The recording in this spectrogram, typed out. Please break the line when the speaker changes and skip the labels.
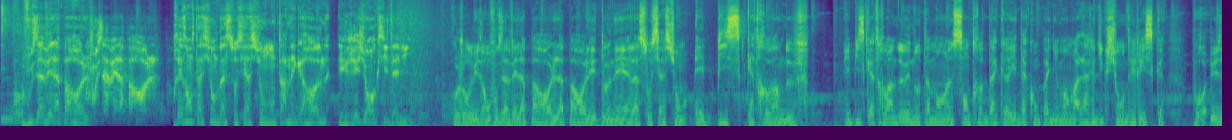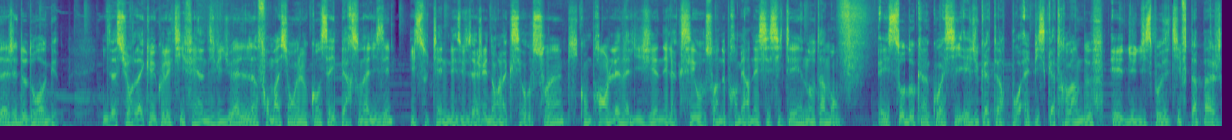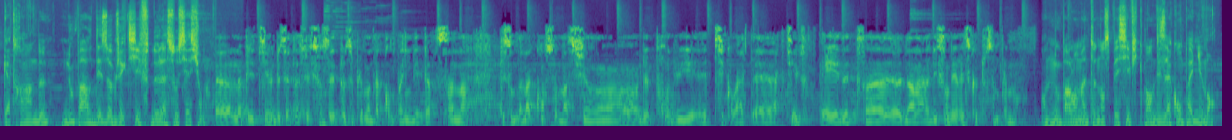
Vous avez la parole. Vous avez la parole. Présentation d'associations Tarn-et-Garonne et région Occitanie.
Aujourd'hui dans Vous avez la parole, la parole est donnée à l'association EPIS 82. EPIS 82 est notamment un centre d'accueil et d'accompagnement à la réduction des risques pour usagers de drogue. Ils assurent l'accueil collectif et individuel, l'information et le conseil personnalisé. Ils soutiennent les usagers dans l'accès aux soins, qui comprend l'aide à l'hygiène et l'accès aux soins de première nécessité notamment et Sodokin Kwasi, éducateur pour EPIS 82 et du dispositif Tapage 82, nous parle des objectifs de l'association.
Euh, L'objectif de cette association, c'est tout simplement d'accompagner les personnes qui sont dans la consommation de produits psychoactifs et d'être euh, dans la réduction des risques tout simplement.
Nous parlons maintenant spécifiquement des accompagnements.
